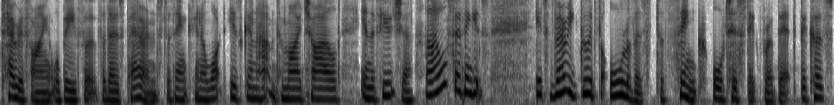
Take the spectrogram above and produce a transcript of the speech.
terrifying it will be for, for those parents to think, you know, what is going to happen to my child in the future? And I also think it's it's very good for all of us to think autistic for a bit because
